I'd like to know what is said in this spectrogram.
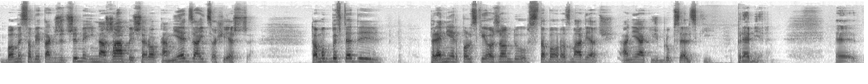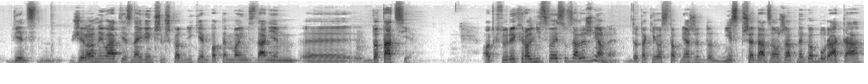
Bo my sobie tak życzymy i na żaby szeroka miedza i coś jeszcze. To mógłby wtedy premier polskiego rządu z tobą rozmawiać, a nie jakiś brukselski premier. E, Więc Zielony Ład jest największym szkodnikiem, potem moim zdaniem e, dotacje, od których rolnictwo jest uzależnione do takiego stopnia, że do, nie sprzedadzą żadnego buraka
